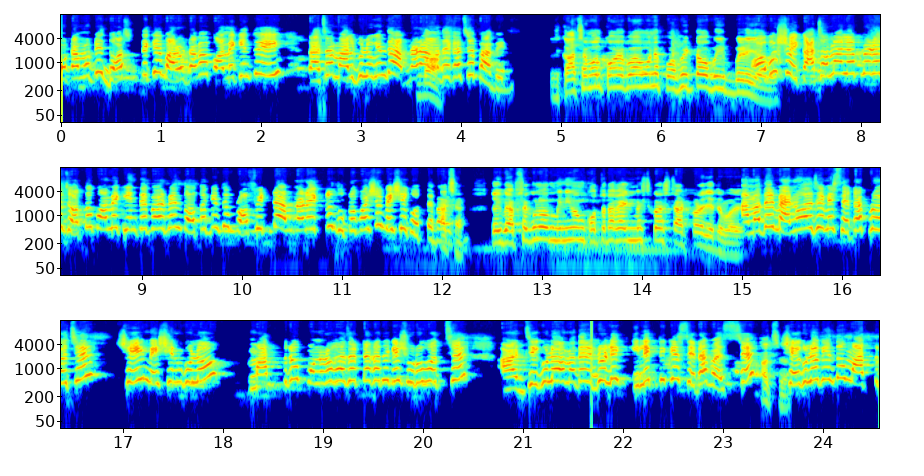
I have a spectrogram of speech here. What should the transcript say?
মোটামুটি দশ থেকে বারো টাকা কমে কিন্তু এই কাঁচা মালগুলো কিন্তু আপনারা আমাদের কাছে পাবেন। কাঁচামাল কমে পাওয়া মানে প্রফিটটাও বেড়ে যাবে। অবশ্যই কাঁচামাল আপনারা যত কমে কিনতে পারবেন তত কিন্তু প্রফিটটা আপনারা একটু দুটো পয়সা বেশি করতে আচ্ছা পারবেন তো এই ব্যবসাগুলো মিনিমাম কত টাকা ইনভেস্ট করে স্টার্ট করা যেতে পারে? আমাদের ম্যানুয়াল যে সেট রয়েছে সেই মেশিনগুলো মাত্র পনেরো হাজার টাকা থেকে শুরু হচ্ছে। আর যেগুলো আমাদের ইলেকট্রিকের সেট আপ আসছে আচ্ছা। সেগুলো কিন্তু মাত্র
